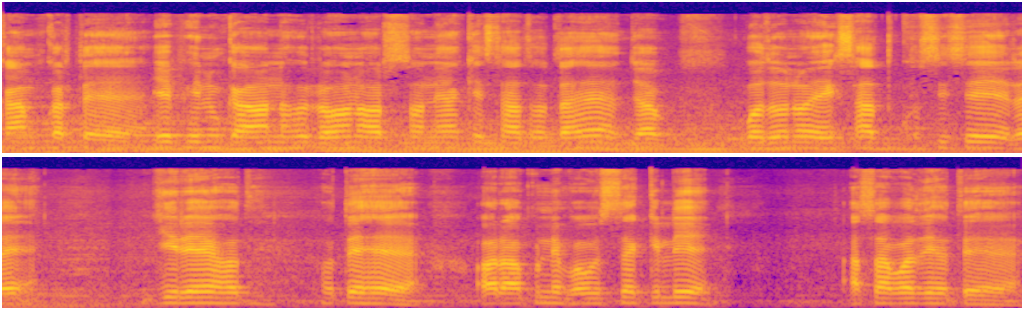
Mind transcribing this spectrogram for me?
काम करते हैं। ये फ़िल्म का अनुभव रोहन और सोनिया के साथ होता है, जब वो दोनों एक साथ खुशी से रह, जी रहे होते हैं और अपने भविष्य के लिए आशावादी होते हैं।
